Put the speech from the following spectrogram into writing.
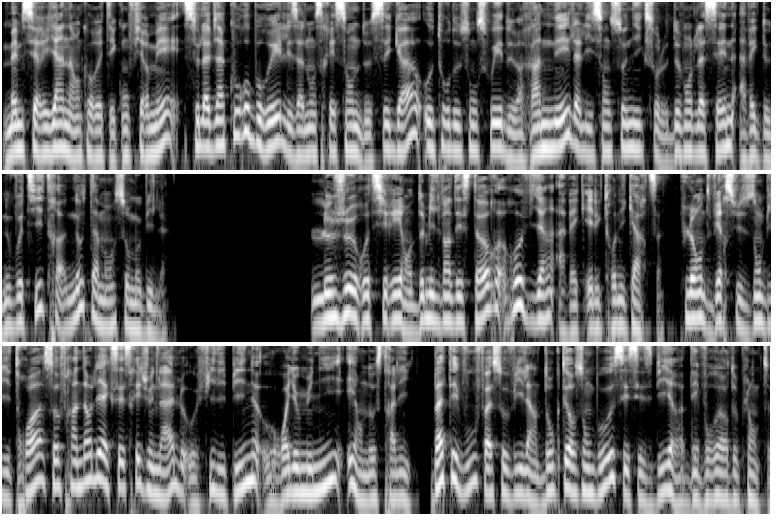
Même si rien n'a encore été confirmé, cela vient corroborer les annonces récentes de Sega autour de son souhait de ramener la licence Sonic sur le devant de la scène avec de nouveaux titres, notamment sur mobile. Le jeu retiré en 2020 des stores revient avec Electronic Arts. Plants vs Zombie 3 s'offre un early access régional aux Philippines, au Royaume-Uni et en Australie. Battez-vous face au vilain Dr Zombos et ses sbires dévoreurs de plantes.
